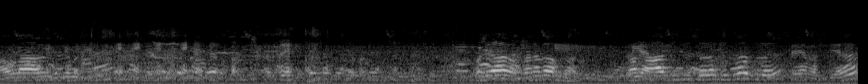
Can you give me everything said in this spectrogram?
Allah'a emanet olun. Bak abimizin sonra kızmaz mı? Şeye bak ya.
